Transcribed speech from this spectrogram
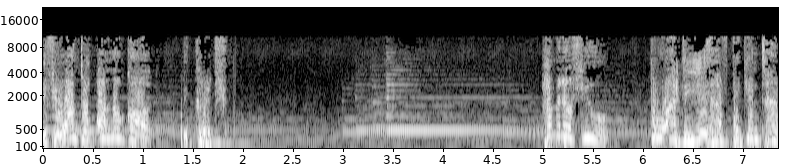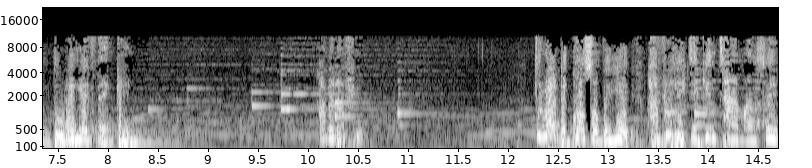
If you want to honor God, be grateful. How many of you throughout the year have taken time to really thank Him? How many of you? Throughout the course of the year, have really taken time and say,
